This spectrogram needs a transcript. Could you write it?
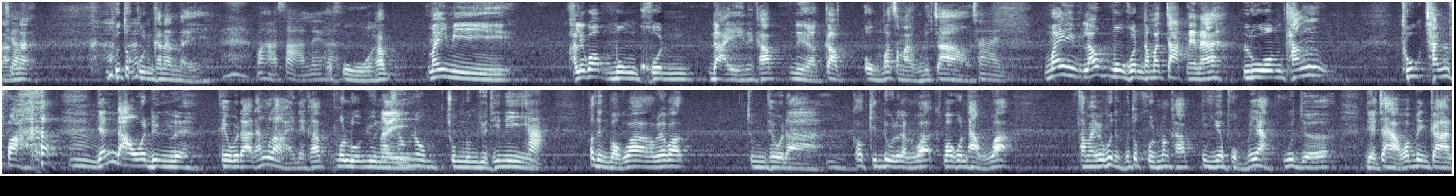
นั้นจ้ะ น่ะพุทธคุณขนาดไหน มหาศาลเลยโอ้ค่ะ โหครับ ไม่มี เขาเรียกว่ามงคลใดนะครับ เหนือกับองค์พระสัมมาสัมพุทธเจ้า ใช่ ไม่แล้วมงคลธรรมจักรเนี่ยนะ รวมทั้งทุกชั้นฟ้า อืมยันดาวดึงเลย เทวดาทั้งหลายนะครับมารวมอยู่ในมาชุมนุมชุมนุมอยู่ที่นี่ ค่ะก็ถึงบอกว่าเขาเรียกว่าชุมนุมเทวดา อืม ก็คิดดูแล้วกันว่าบางคนถามผมว่าทำไมไม่พูดถึงพุทธคุณบ้างครับจริงๆผมไม่อยากพูดเยอะ เดี๋ยวจะหาว่าเป็นการ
